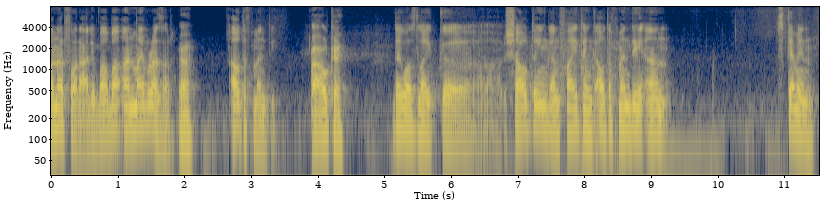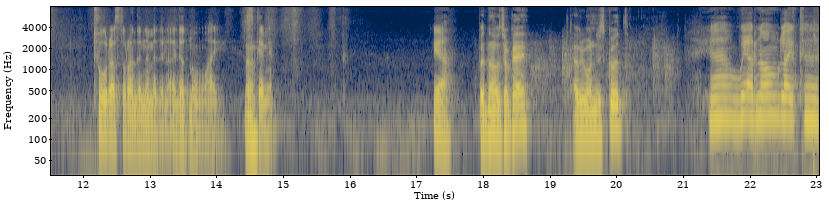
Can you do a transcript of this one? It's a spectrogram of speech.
owner for alibaba and my brother Yeah. out of mandi Ah, okay. they was like uh, shouting and fighting out of mandi and scamming two restaurant in the middle i don't know why No. scamming yeah But now it's okay. Everyone is good. Yeah, we are now like uh,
